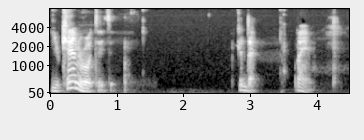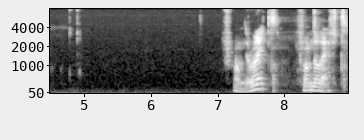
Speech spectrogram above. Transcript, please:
you can rotate it. Look at that. Bam. From the right, from the left.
